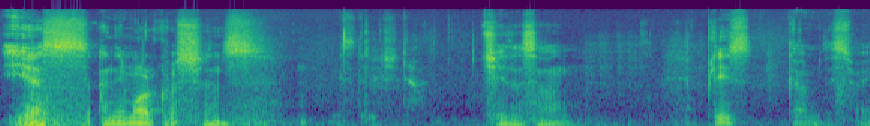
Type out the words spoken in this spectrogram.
Yes, any more questions? Mr. Uchida. Chida-san, please come this way.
